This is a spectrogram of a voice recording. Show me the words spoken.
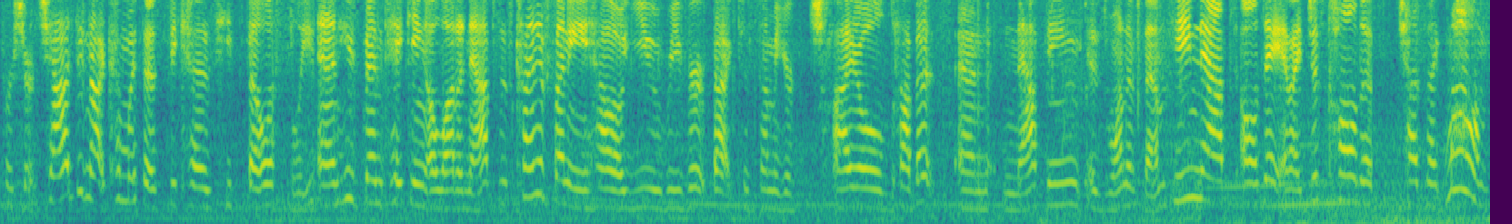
for sure. Chad did not come with us because he fell asleep and he's been taking a lot of naps. It's kind of funny how you revert back to some of your child habits and napping is one of them. He napped all day and I just called up. Chad's like, Mom,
